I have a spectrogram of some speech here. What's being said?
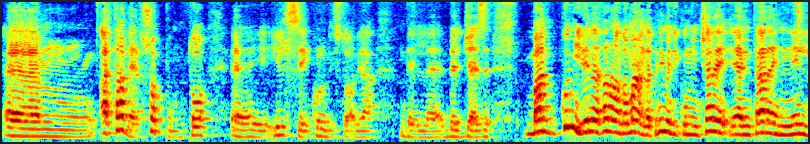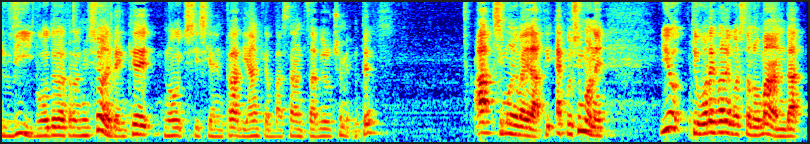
ehm, attraverso appunto eh, il secolo di storia del, del, jazz. Ma qui mi viene da fare una domanda prima di cominciare a entrare nel vivo della trasmissione, benché noi si sia entrati anche abbastanza velocemente, a Simone Vailati. Ecco Simone, io ti vorrei fare questa domanda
